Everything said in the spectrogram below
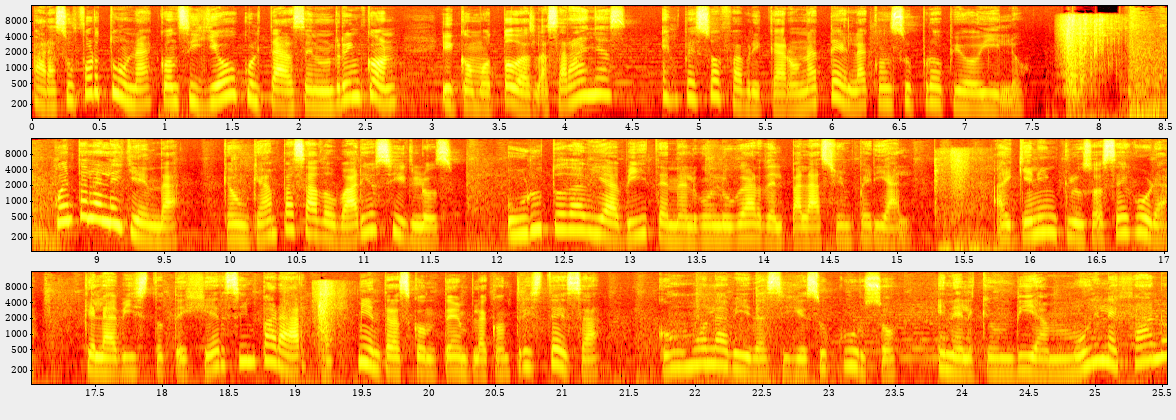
Para su fortuna, consiguió ocultarse en un rincón y, como todas las arañas, empezó a fabricar una tela con su propio hilo. Cuenta la leyenda que aunque han pasado varios siglos, Uru todavía habita en algún lugar del Palacio Imperial. Hay quien incluso asegura que la ha visto tejer sin parar mientras contempla con tristeza cómo la vida sigue su curso en el que un día muy lejano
